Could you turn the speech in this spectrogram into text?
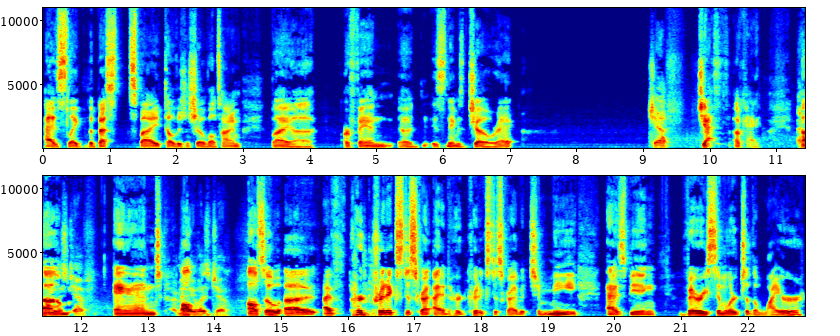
as like the best spy television show of all time by uh our fan, uh, his name is Joe, right? Jeff. Jeff. Okay. Um, Jeff. And or maybe it was Joe. Also, uh, I've heard critics describe. I had heard critics describe it to me as being very similar to The Wire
